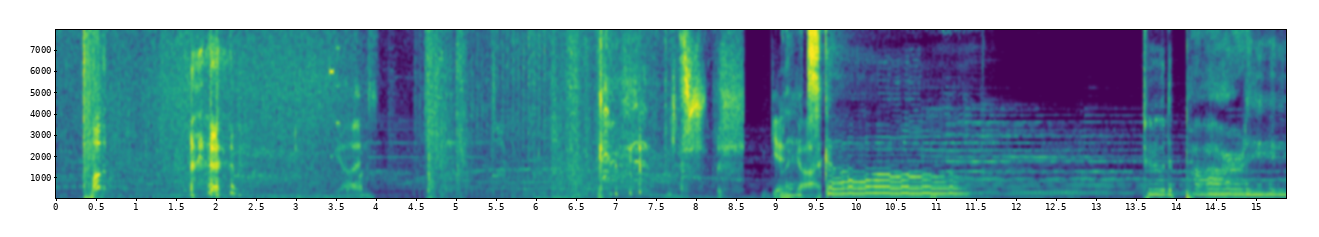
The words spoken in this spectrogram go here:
Mother. Gun. Get Let's got. go to the party.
